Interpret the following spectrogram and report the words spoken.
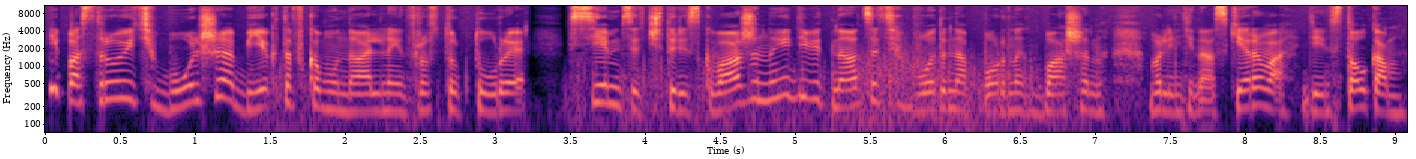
и построить больше объектов коммунальной инфраструктуры. 74 скважины и 19 водонапорных башен. Валентина Аскерова. День с толком.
